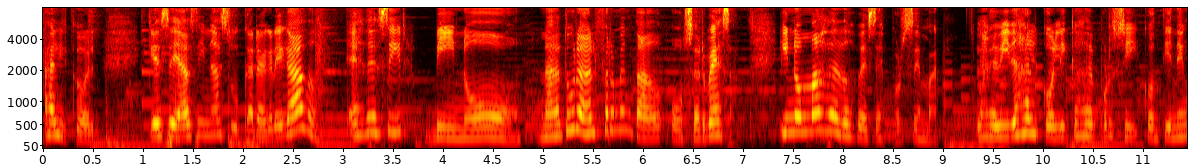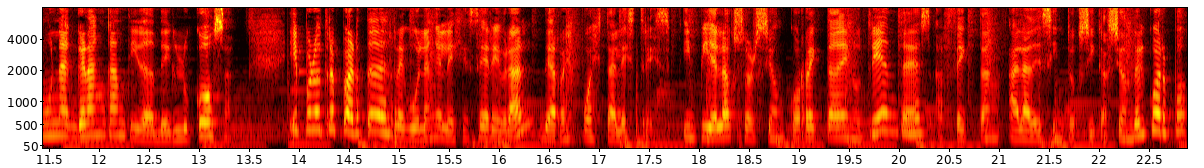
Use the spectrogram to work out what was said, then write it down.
alcohol que sea sin azúcar agregado, es decir, vino natural fermentado o cerveza, y no más de dos veces por semana. Las bebidas alcohólicas de por sí contienen una gran cantidad de glucosa y por otra parte desregulan el eje cerebral de respuesta al estrés, impiden la absorción correcta de nutrientes, afectan a la desintoxicación del cuerpo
